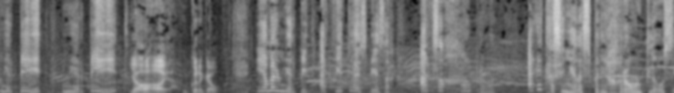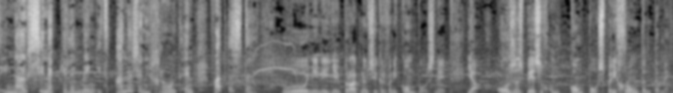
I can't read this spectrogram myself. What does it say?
meneer Piet, meneer Piet? Ja, hi. Hoe kan ek help? Ja, maar meneer Piet, ek weet jy is besig. Ek sal gou praat. Ek het gesien julle spit die grond los en nou sien ek julle meng iets anders in die grond in. Wat is dit? O, nee nee, jy praat nou seker van die kompos, né? Nee. Ja, ons is besig om kompos by die grond in te meng.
